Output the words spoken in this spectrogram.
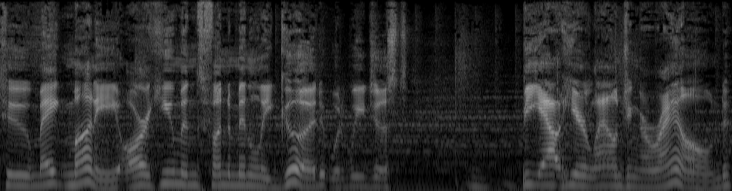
to make money, are humans fundamentally good? Would we just be out here lounging around,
